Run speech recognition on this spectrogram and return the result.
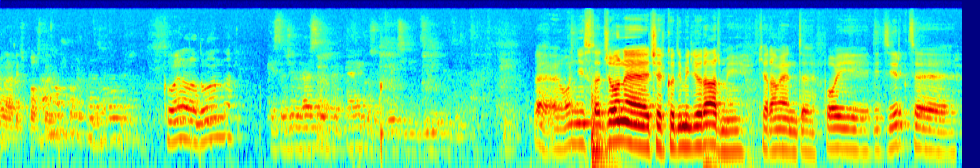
una risposta. Com'era la domanda? Che stagione deve essere per te cosa pensi di Zirkzee? Beh, ogni stagione cerco di migliorarmi, chiaramente. Poi di Zirkzee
